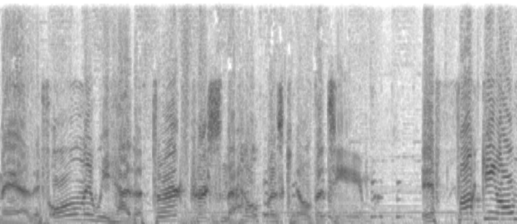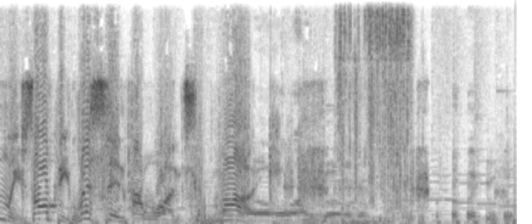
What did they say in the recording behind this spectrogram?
Red line. Man, if only we had a third person to help us kill the team. If fucking only! Salty, listen for once! Fuck! Oh, I will. I will.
